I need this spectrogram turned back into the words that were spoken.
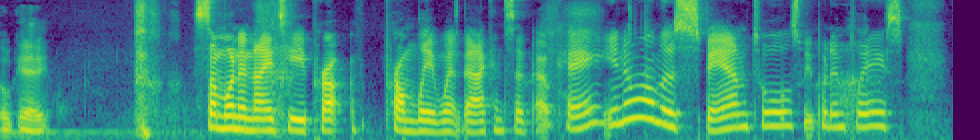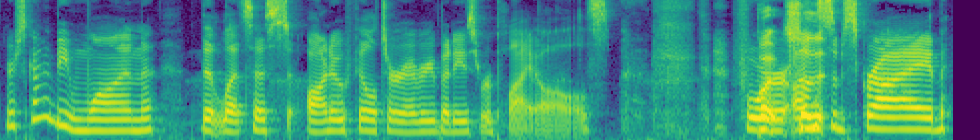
okay. Someone in IT pro- probably went back and said, okay, you know all those spam tools we put in place? There's got to be one that lets us auto filter everybody's reply alls for but, so unsubscribe th-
